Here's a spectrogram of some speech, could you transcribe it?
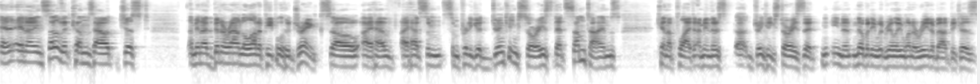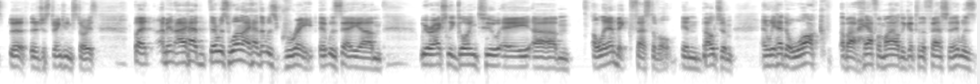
and and I mean, some of it comes out just. I mean, I've been around a lot of people who drink, so I have I have some some pretty good drinking stories that sometimes can apply to. I mean, there's uh, drinking stories that you know nobody would really want to read about because ugh, they're just drinking stories. But I mean, I had there was one I had that was great. It was a um, we were actually going to a um, a lambic festival in Belgium, and we had to walk about half a mile to get to the fest, and it was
